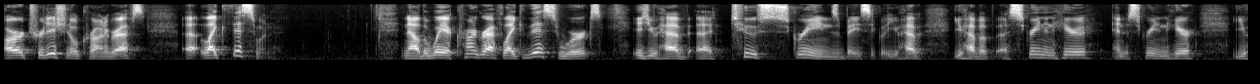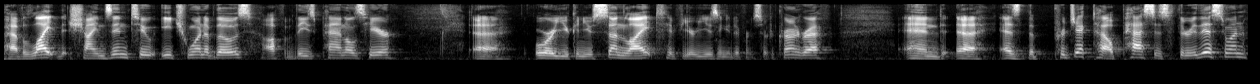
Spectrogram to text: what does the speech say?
are traditional chronographs uh, like this one. Now the way a chronograph like this works is you have uh, two screens basically. You have, you have a, a, screen in here and a screen in here. You have light that shines into each one of those off of these panels here. Uh, or you can use sunlight if you're using a different sort of chronograph. And uh, as the projectile passes through this one,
